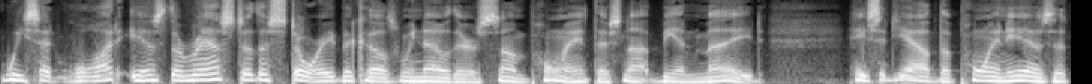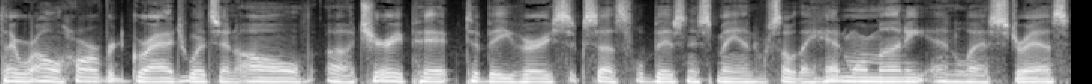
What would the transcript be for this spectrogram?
we said, what is the rest of the story? Because we know there's some point that's not being made. He said, yeah, the point is that they were all Harvard graduates and all uh, cherry picked to be very successful businessmen. So they had more money and less stress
